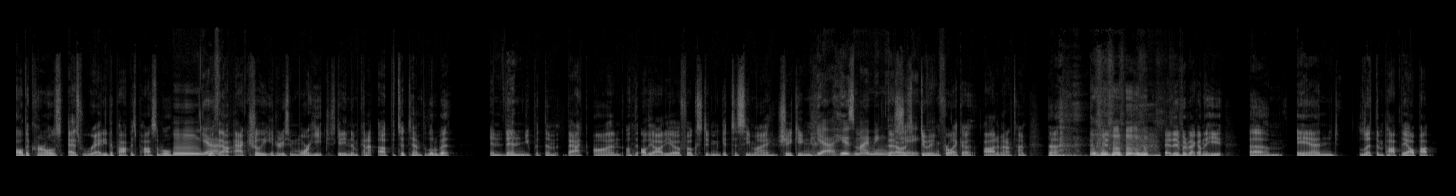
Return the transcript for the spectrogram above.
all the kernels as ready to pop as possible Mm, yeah. without actually introducing more heat, just getting them kind of up to temp a little bit. And then you put them back on, on all the audio folks didn't get to see my shaking yeah, he was miming that I was shake. doing for like a odd amount of time. Uh, and, and then put it back on the heat um, and let them pop. They all pop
